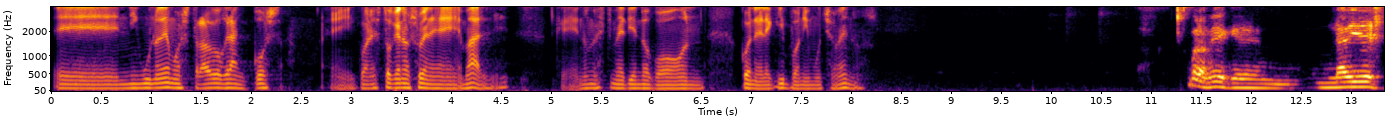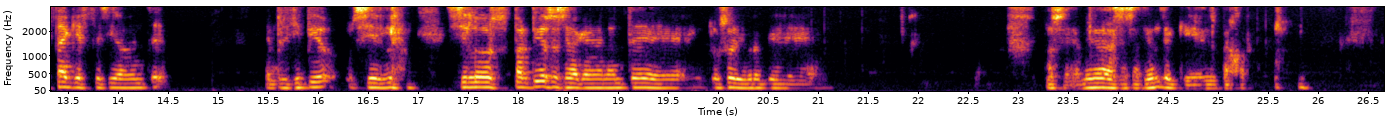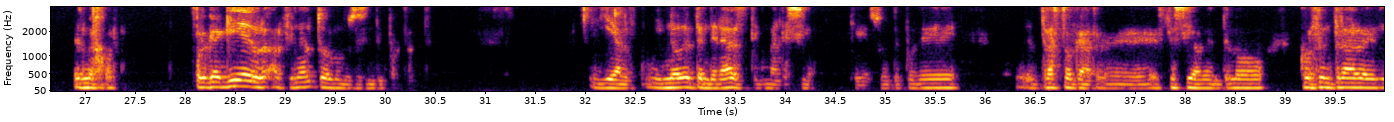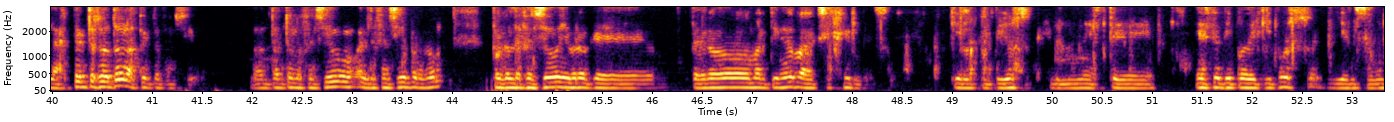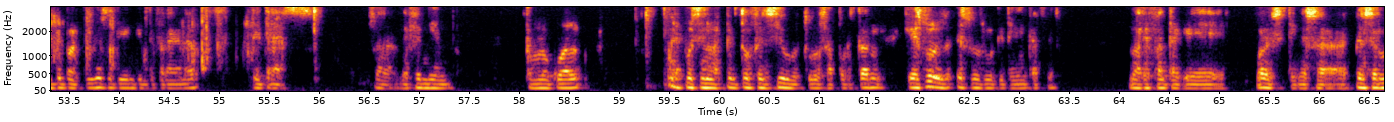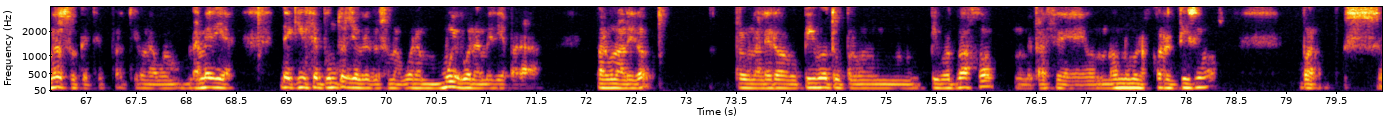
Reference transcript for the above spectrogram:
eh, ninguno demostrado gran cosa. Eh, y con esto que no suene mal, ¿eh? que no me estoy metiendo con, con el equipo, ni mucho menos. Bueno, mire, que nadie destaque excesivamente. En principio, si, los partidos se sacan adelante, incluso yo creo que no sé, a mí me da la sensación de que es mejor. es mejor. Porque aquí al final todo el mundo se siente importante. Y, no dependerás de una lesión, que eso te puede eh, trastocar eh, excesivamente, no concentrar el aspecto, sobre todo el aspecto ofensivo. No tanto el ofensivo, el defensivo, perdón, porque el defensivo yo creo que Pedro Martínez va a exigirles que los partidos en este este tipo de equipos y en segundo partido se tienen que empezar a ganar detrás, o sea, defendiendo. Con lo cual, después en el aspecto ofensivo todos aportan, que eso, eso es lo que tienen que hacer. No hace falta que, bueno, si tienes a Spencer Nelson, que tiene una, una, media de 15 puntos, yo creo que es una buena, muy buena media para, para un alero. Para un alero pivot o por un pivot bajo, me parece unos números correctísimos. Bueno, pues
